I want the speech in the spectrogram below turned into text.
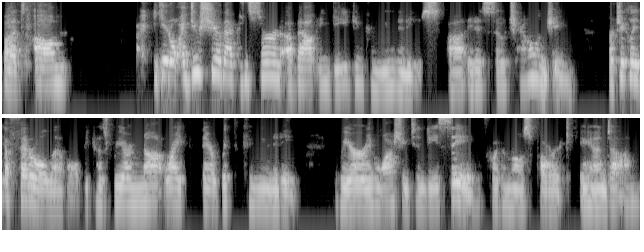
But, um, you know, I do share that concern about engaging communities. Uh, it is so challenging, particularly at the federal level, because we are not right there with the community. We are in Washington, D.C. for the most part. And um,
